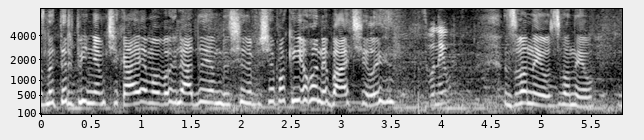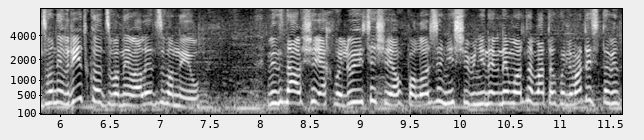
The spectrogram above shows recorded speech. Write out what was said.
з нетерпінням чекаємо, виглядаємо, ще, ще поки його не бачили. Дзвонив? Дзвонив, дзвонив. Дзвонив рідко, дзвонив, але дзвонив. Він знав, що я хвилююся, що я в положенні, що мені не, можна багато хвилюватися, то він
